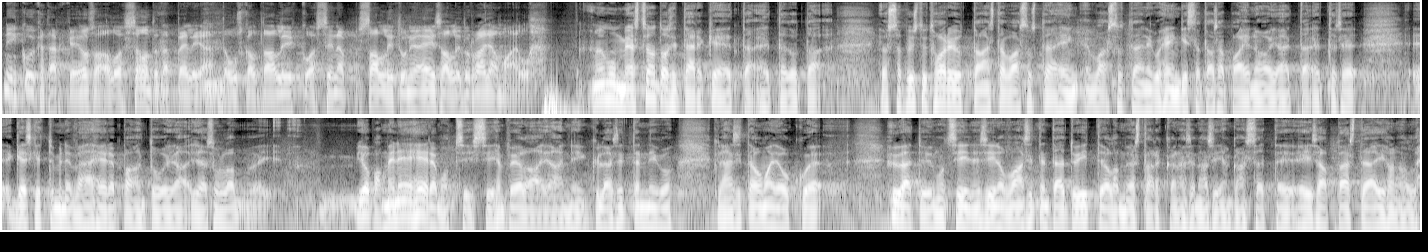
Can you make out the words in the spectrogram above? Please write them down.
Niin, kuinka tärkeä osa-alue se on tätä peliä, että uskaltaa liikkua siinä sallitun ja ei sallitun rajamailla? No mun mielestä se on tosi tärkeää, että, että tota, jos sä pystyt horjuttamaan sitä vastustajan, hen, vastustajan niin henkistä tasapainoa ja että, että se keskittyminen vähän herpaantuu ja, ja sulla jopa menee hermot siis siihen pelaajaan, niin kyllä sitten niin kuin, kyllähän sitä oma joukkue hyötyy, mutta siinä, siinä on vaan sitten täytyy itse olla myös tarkkana sen asian kanssa, että ei, ei saa päästää ihon alle,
